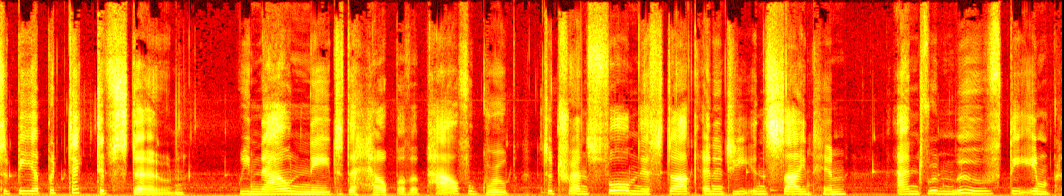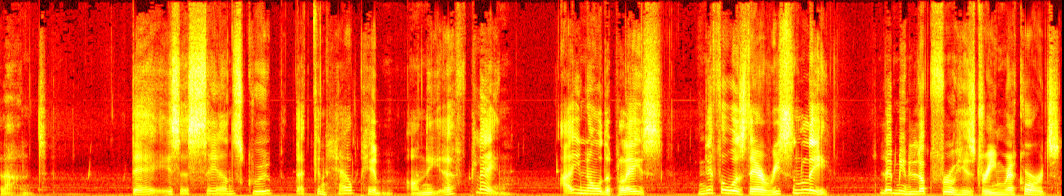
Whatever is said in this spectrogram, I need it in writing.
to be a protective stone. We now need the help of a powerful group to transform this dark energy inside him and remove the implant. There is a seance group that can help him on the Earth plane. I know the place. Niffle was there recently. Let me look through his dream records.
